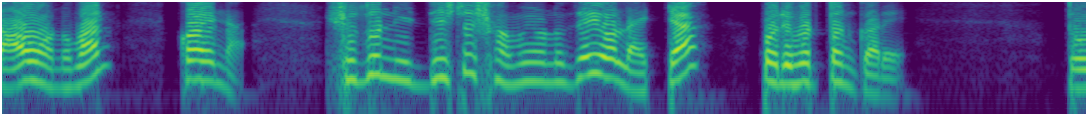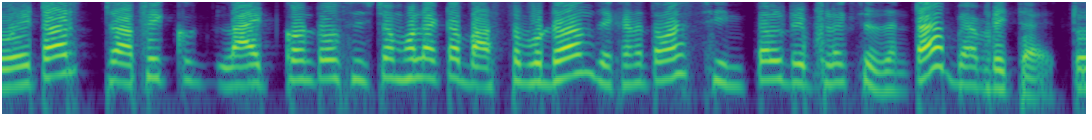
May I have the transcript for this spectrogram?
তাও অনুমান করে না। শুধু নির্দিষ্ট সময় অনুযায়ী ও লাইটটা পরিবর্তন করে। তো এটার ট্রাফিক লাইট কন্ট্রোল সিস্টেম হলো একটা বাস্তব উদাহরণ, যেখানে তোমার সিম্পল রিফ্লেক্স এজেন্টটা ব্যবহৃত হয়। তো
